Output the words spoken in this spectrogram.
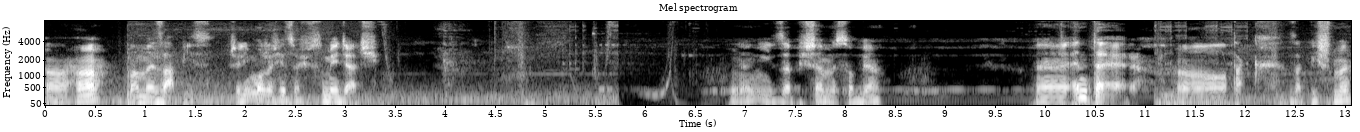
Aha, mamy zapis. Czyli może się coś w sumie dziać. No nic, zapiszemy sobie. E, Enter. O, tak, zapiszmy.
